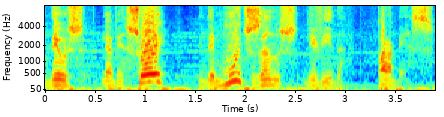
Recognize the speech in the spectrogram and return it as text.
Deus lhe abençoe e dê muitos anos de vida. Parabéns.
